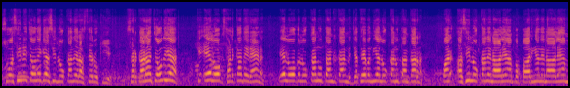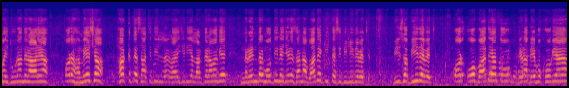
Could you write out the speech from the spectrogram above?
ਸੋ ਅਸੀਂ ਨਹੀਂ ਚਾਹੁੰਦੇ ਕਿ ਅਸੀਂ ਲੋਕਾਂ ਦੇ ਰਸਤੇ ਰੋਕੀਏ। ਸਰਕਾਰਾਂ ਚਾਹੁੰਦੀਆਂ ਕਿ ਇਹ ਲੋਕ ਸੜਕਾਂ ਤੇ ਰਹਿਣ, ਇਹ ਲੋਕ ਲੋਕਾਂ ਨੂੰ ਤੰਗ ਕਰਨ, ਜਥੇਬੰਦੀਆਂ ਲੋਕਾਂ ਨੂੰ ਤੰਗ ਕਰਨ। ਪਰ ਅਸੀਂ ਲੋਕਾਂ ਦੇ ਨਾਲ ਆ, ਵਪਾਰੀਆਂ ਦੇ ਨਾਲ ਆ, ਮਜ਼ਦੂਰਾਂ ਦੇ ਨਾਲ ਆ ਔਰ ਹਮੇਸ਼ਾ ਹੱਕ ਤੇ ਸੱਚ ਦੀ ਲੜਾਈ ਜਿਹੜੀ ਆ, ਲੜਦੇ ਰਵਾਂਗੇ। ਨਰਿੰਦਰ ਮੋਦੀ ਨੇ ਜਿਹੜੇ ਸਾਡਾ ਵਾਅਦੇ ਕੀਤੇ ਸੀ ਦਿੱਲੀ ਦੇ ਵਿੱਚ 2020 ਦੇ ਵਿੱਚ, ਔਰ ਉਹ ਵਾਅਦਿਆਂ ਤੋਂ ਜਿਹੜਾ ਬੇਮੁਖ ਹੋ ਗਿਆ ਆ,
